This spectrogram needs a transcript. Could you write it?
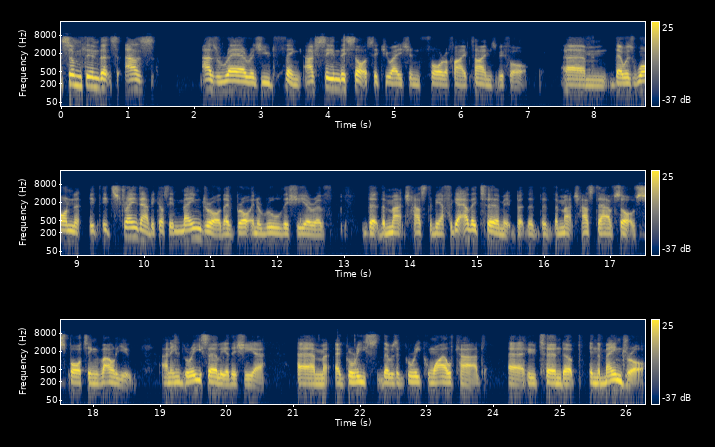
something that's as as rare as you'd think. I've seen this sort of situation four or five times before. Um, there was one. It, it's strange now because in main draw they've brought in a rule this year of that the match has to be. I forget how they term it, but the, the the match has to have sort of sporting value. And in Greece earlier this year, um, a Greece there was a Greek wild card uh, who turned up in the main draw,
